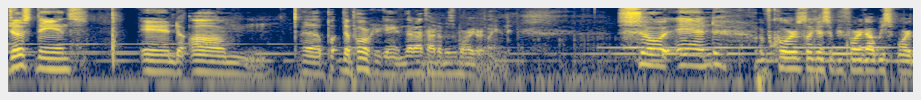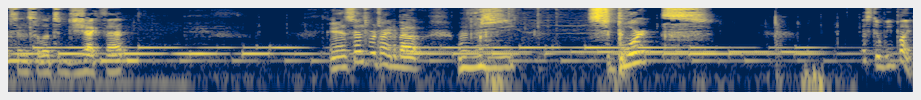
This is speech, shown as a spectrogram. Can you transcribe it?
Just Dance, and um, uh, the poker game that I thought it was Wario Land. So, and of course, like I said before, I got Wii Sports in, so let's eject that. And since we're talking about Wii Sports, let's do Wii Play.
